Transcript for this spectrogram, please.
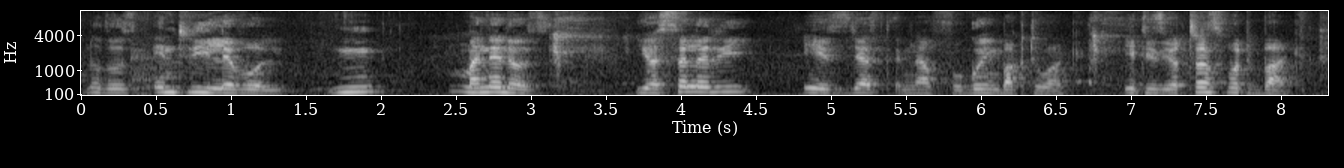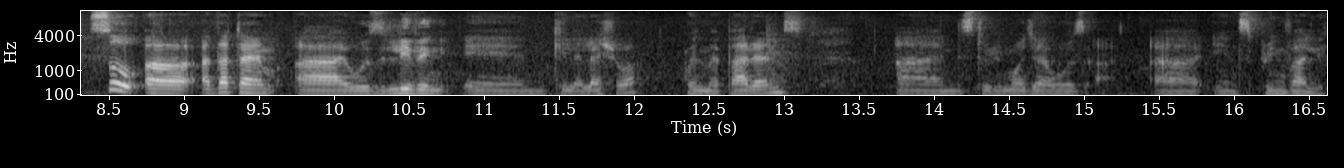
you know those entry level mm, manenos. Your salary is just enough for going back to work. It is your transport back. So uh, at that time, I was living in Kileleshwa with my parents, and Storymoja was uh, in Spring Valley.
